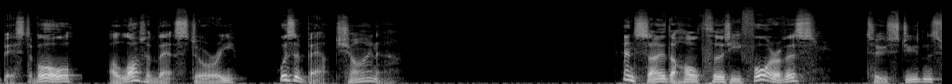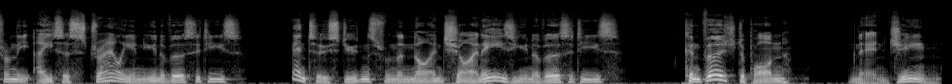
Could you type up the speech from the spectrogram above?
best of all, a lot of that story was about China. And so the whole 34 of us, two students from the eight Australian universities and two students from the nine Chinese universities, converged upon Nanjing.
